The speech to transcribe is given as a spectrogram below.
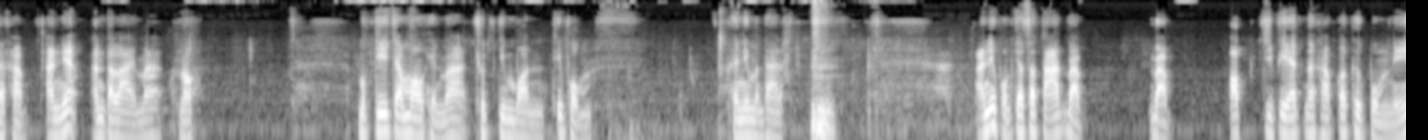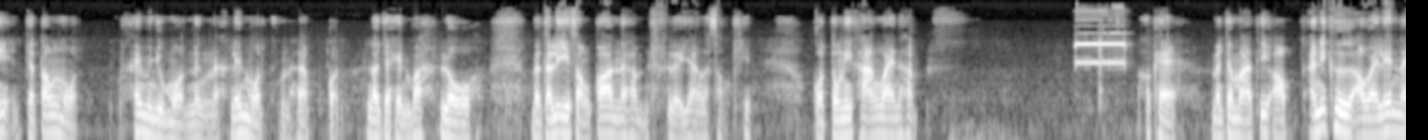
นะครับ อันเนี้ยอันตรายมากเนาะเมื่อกี้จะมองเห็นว่าชุดกิมบอลที่ผม อันนี้มันได้แล้วอันนี้ผมจะสตาร์ทแบบแบบออฟ GPS นะครับ ก็คือปุ่มนี้จะต้องโหมดให้มันอยู่โหมดหนึ่งนะ เล่นโหมดหนึ่งนะครับ กดเราจะเห็นว่าโลแบตเตอรี่สองก้อนนะครับ เหลืออย่างละสองขีดกดตรงนี้ค้างไว้นะครับ โอเค มันจะมาที่ออฟ อันนี้คือเอาไว้เล่นใน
